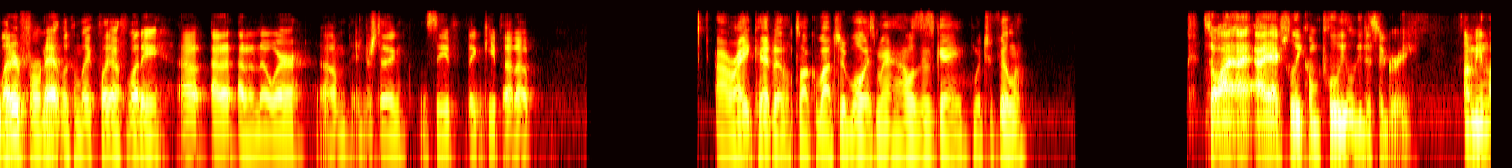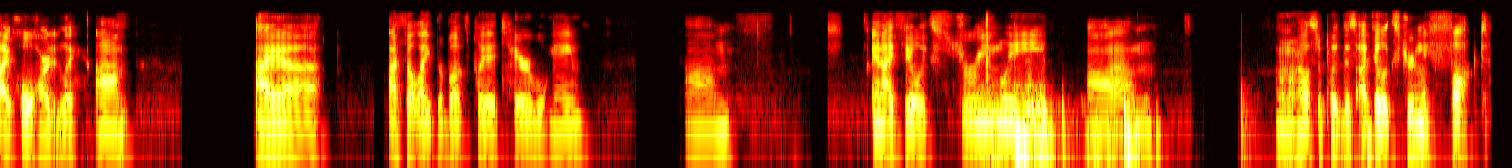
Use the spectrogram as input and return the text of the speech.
Leonard Fournette looking like playoff Lenny out out, out of nowhere. Um, interesting. Let's see if they can keep that up. All right, Keto. Talk about your boys, man. How was this game? What you feeling? So I, I, I actually completely disagree. I mean, like wholeheartedly. Um, I uh, I felt like the Bucks played a terrible game. Um, and I feel extremely um, I don't know how else to put this. I feel extremely fucked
